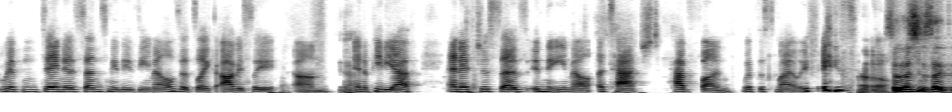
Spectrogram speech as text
when Dana sends me these emails, it's like obviously um, Yeah. in a PDF and it just says in the email attached, have fun with the smiley face. Uh-oh. So this is like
